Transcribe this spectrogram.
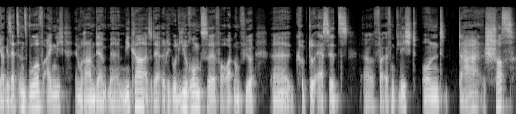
ja, Gesetzentwurf eigentlich im Rahmen der äh, Mika, also der Regulierungsverordnung für äh, Kryptoassets, äh, veröffentlicht. Und da schoss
